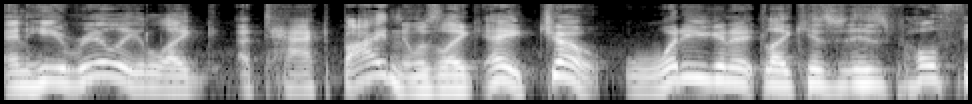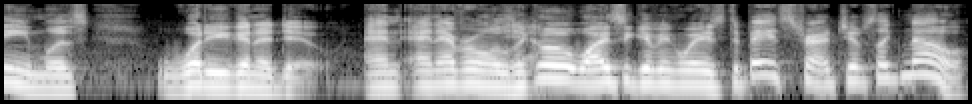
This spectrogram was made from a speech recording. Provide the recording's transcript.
And he really like attacked Biden. It was like, "Hey, Joe, what are you gonna like?" His his whole theme was, "What are you gonna do?" And and everyone was like, "Oh, why is he giving away his debate strategy?" I was like, "No,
